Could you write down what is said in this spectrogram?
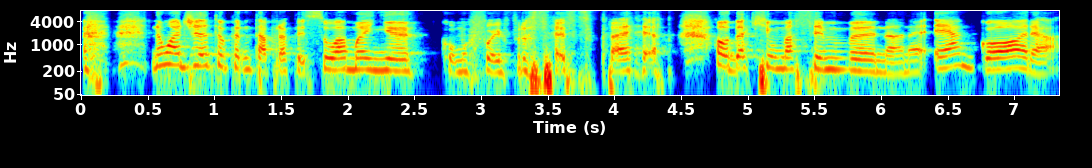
não adianta eu perguntar para a pessoa amanhã como foi o processo para ela, ou daqui uma semana, né? É agora.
